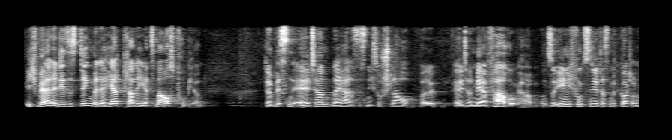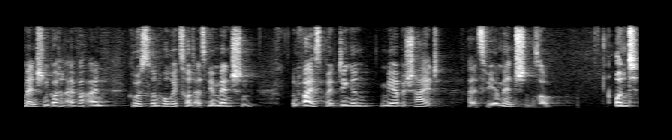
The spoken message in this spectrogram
ich werde dieses Ding mit der Herdplatte jetzt mal ausprobieren da wissen Eltern, naja, das ist nicht so schlau, weil Eltern mehr Erfahrung haben. Und so ähnlich funktioniert das mit Gott und Menschen. Gott hat einfach einen größeren Horizont als wir Menschen und weiß bei Dingen mehr Bescheid als wir Menschen. So. Und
